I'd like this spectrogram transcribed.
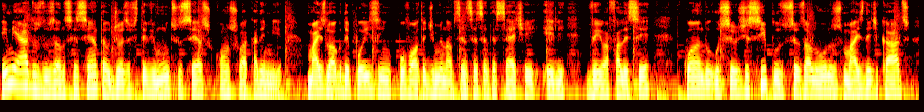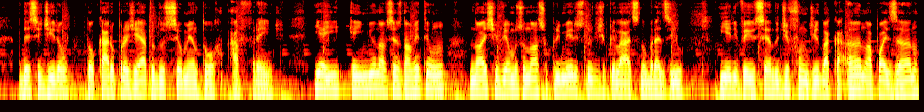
Em meados dos anos 60, o Joseph teve muito sucesso com sua academia, mas logo depois, em, por volta de 1967, ele veio a falecer quando os seus discípulos, os seus alunos mais dedicados, decidiram tocar o projeto do seu mentor à frente. E aí, em 1991, nós tivemos o nosso primeiro estúdio de Pilates no Brasil e ele veio sendo difundido ano após ano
